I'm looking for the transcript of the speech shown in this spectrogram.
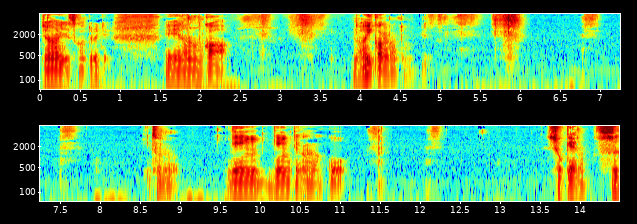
じゃないですかって言われて。えー、なんか、ないかなと思って。その、原因？原因っていうかなんかこう、初見？すっ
